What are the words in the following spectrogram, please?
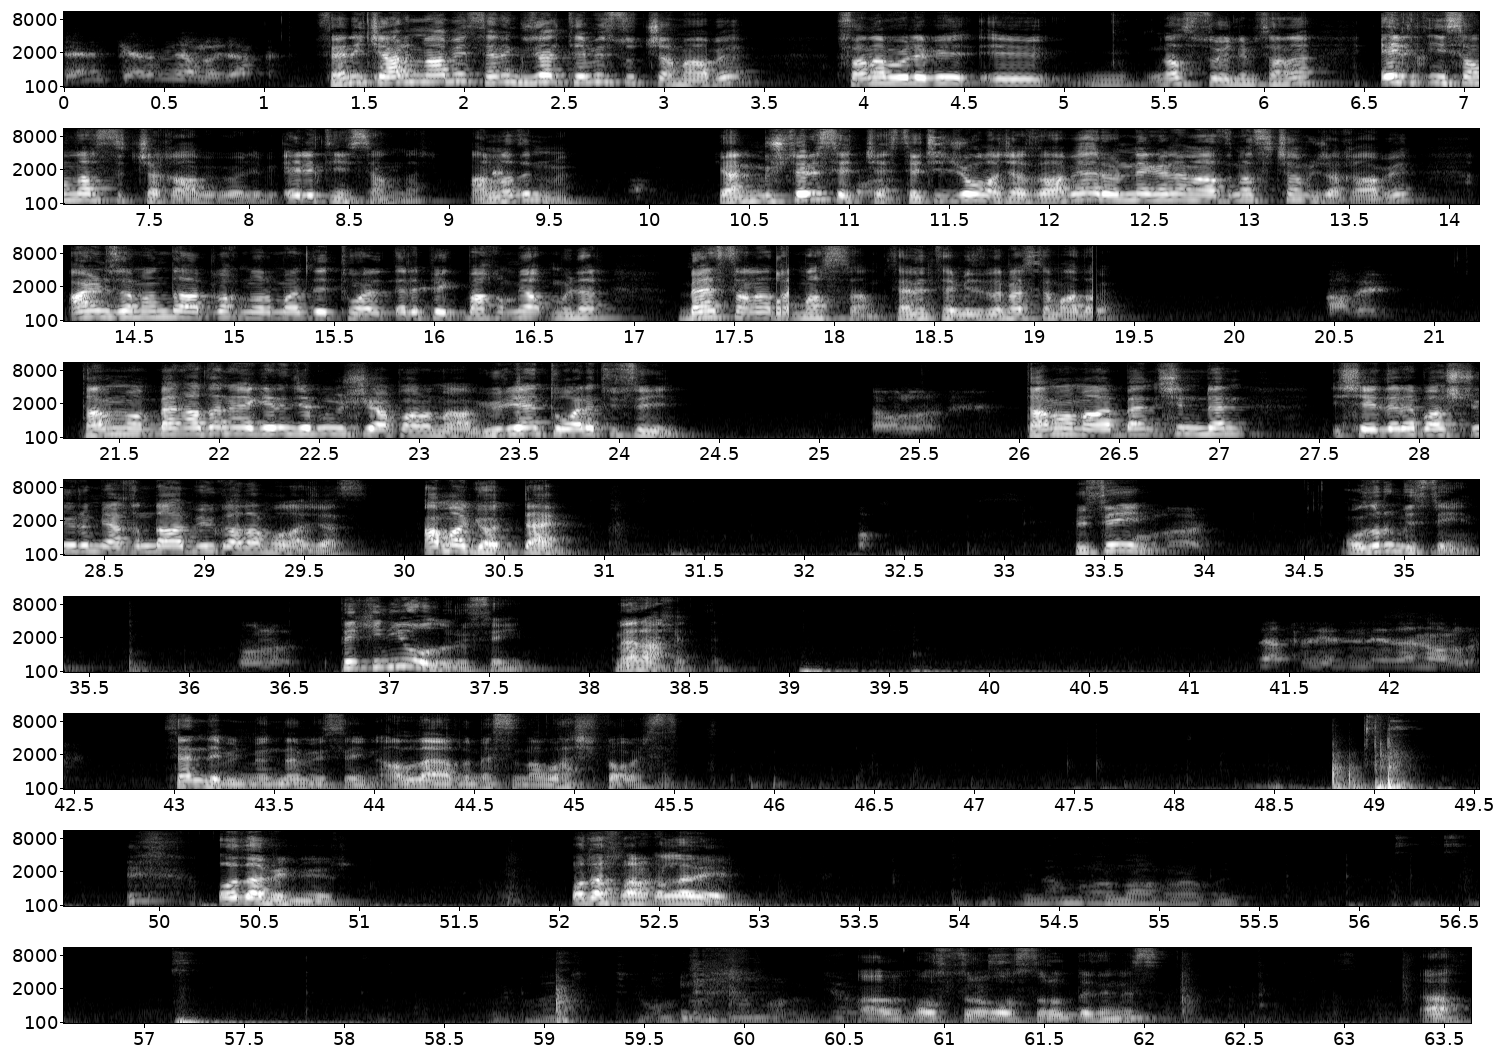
Benim karım ne olacak? Senin karın abi seni güzel temiz tutacağım abi. Sana böyle bir e, nasıl söyleyeyim sana elit insanlar sıçacak abi böyle bir elit insanlar. Anladın mı? Yani müşteri seçeceğiz. Seçici olacağız abi. Her önüne gelen ağzına sıçamayacak abi. Aynı zamanda abi bak normalde tuvaletlere pek bakım yapmıyorlar. Ben sana bakmazsam, seni temizlemezsem adam. Kabul. Tamam abi ben Adana'ya gelince bu işi yaparım abi. Yürüyen tuvalet Hüseyin. Olur. Tamam abi ben şimdiden şeylere başlıyorum. Yakında daha büyük adam olacağız. Ama götten. Hüseyin. Olur. Olur mu Hüseyin? Olur. Peki niye olur Hüseyin? Merak ettim. Nasıl yani neden olur? Sen de bilmiyorsun değil mi Hüseyin? Allah yardım etsin. Allah şifa versin. O da bilmiyor. O da farkında değil. Neden bunun namına koyayım? Alın osturuk osturuk dediniz. Al.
